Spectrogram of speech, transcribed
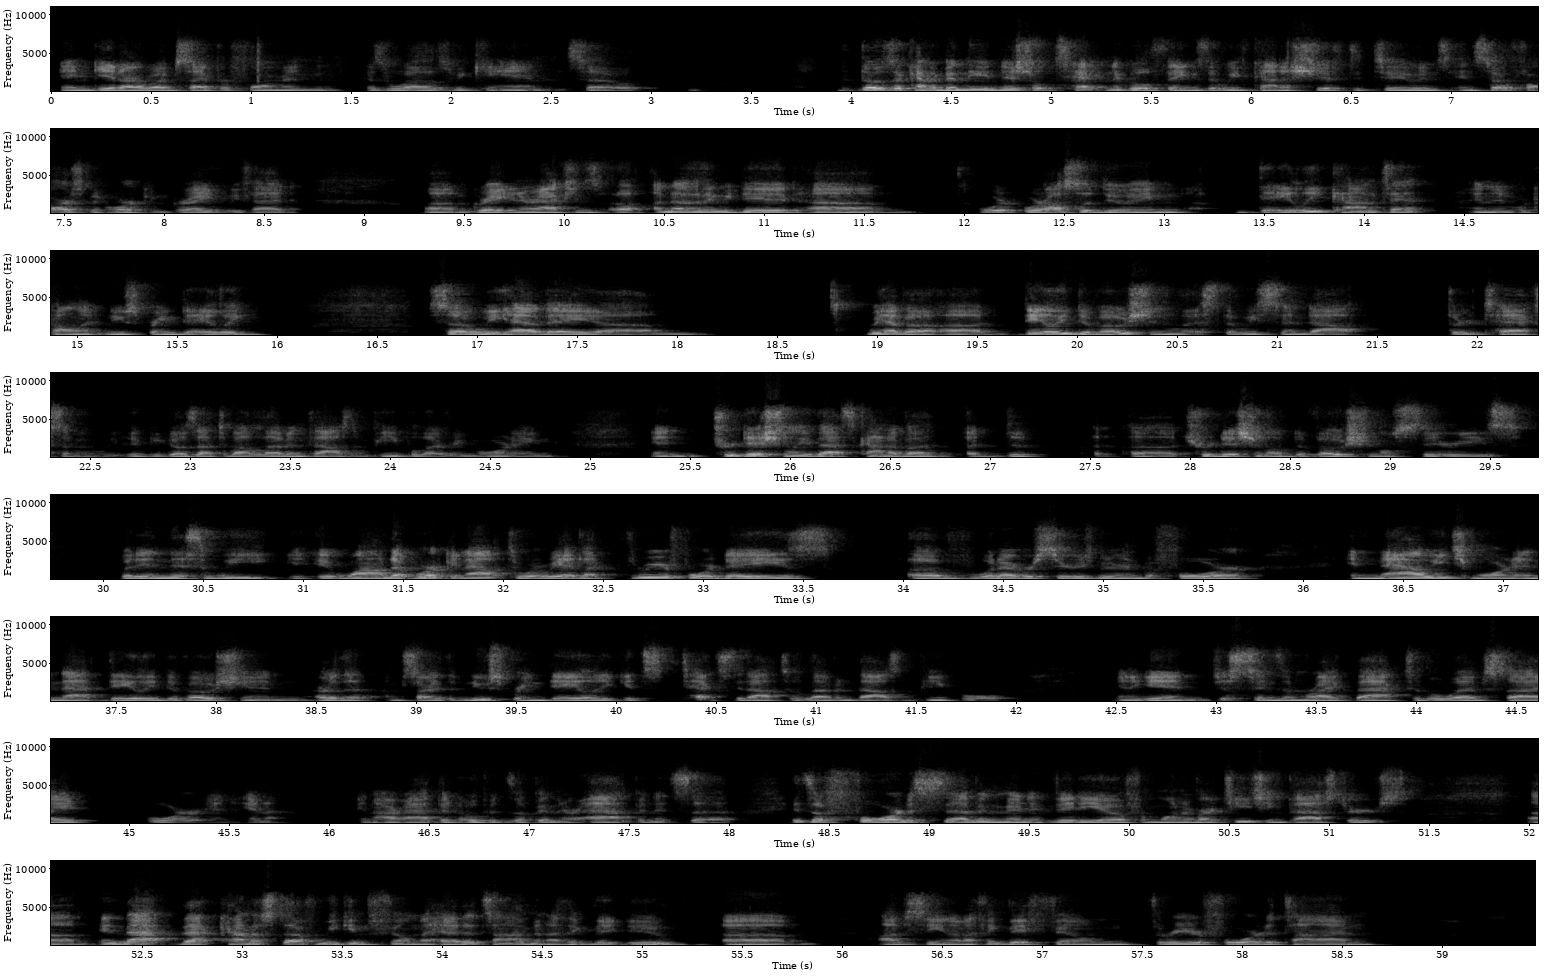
and get our website performing as well as we can. So those have kind of been the initial technical things that we've kind of shifted to, and, and so far it's been working great. We've had um, great interactions. Uh, another thing we did, um, we're, we're also doing daily content, and then we're calling it New Spring Daily. So we have a um, we have a, a daily devotion list that we send out through text. I mean, it goes out to about 11,000 people every morning. And traditionally, that's kind of a, a, a, traditional devotional series. But in this week, it wound up working out to where we had like three or four days of whatever series we were in before. And now each morning, that daily devotion, or the, I'm sorry, the New Spring Daily gets texted out to 11,000 people. And again, just sends them right back to the website or in, in, in our app, it opens up in their app. And it's a, it's a four to seven minute video from one of our teaching pastors um, and that that kind of stuff we can film ahead of time, and I think they do. Um, I'm seeing them. I think they film three or four at a time.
